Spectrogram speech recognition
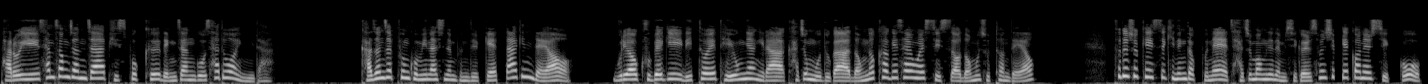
바로 이 삼성전자 비스포크 냉장고 사도어입니다. 가전제품 고민하시는 분들께 딱인데요. 무려 902리터의 대용량이라 가족 모두가 넉넉하게 사용할 수 있어 너무 좋던데요. 푸드 쇼케이스 기능 덕분에 자주 먹는 음식을 손쉽게 꺼낼 수 있고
